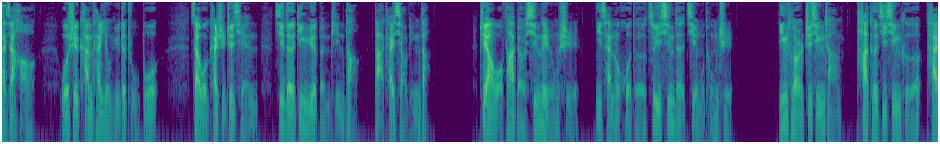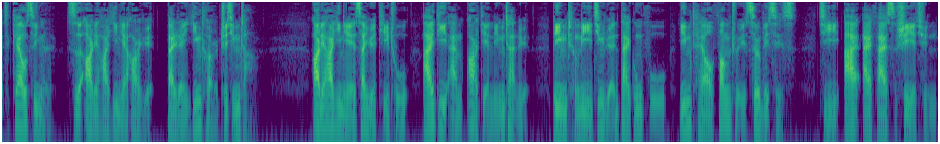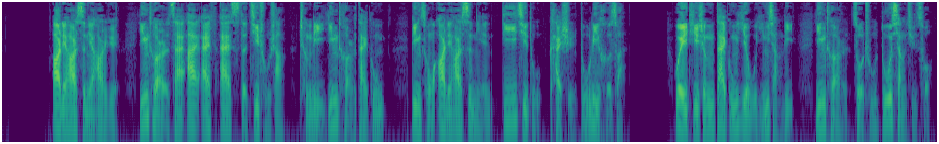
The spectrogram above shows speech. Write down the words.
大家好，我是侃侃有余的主播。在我开始之前，记得订阅本频道，打开小铃铛，这样我发表新内容时，你才能获得最新的节目通知。英特尔执行长帕特基辛格 （Pat Gelsinger） 自2021年2月担任英特尔执行长。2021年3月提出 IDM 2.0战略，并成立晶圆代工服务 Intel Foundry Services 及 IFS 事业群。2024年2月，英特尔在 IFS 的基础上成立英特尔代工，并从2024年第一季度开始独立核算。为提升代工业务影响力，英特尔做出多项举措。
